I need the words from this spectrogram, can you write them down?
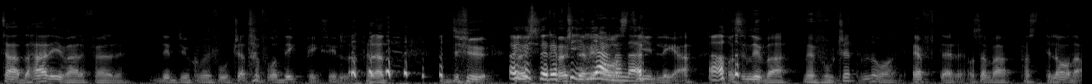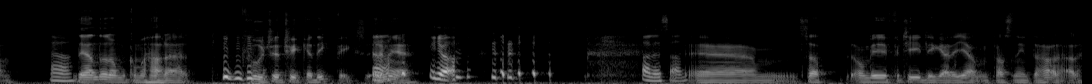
så här, det här är ju varför det, du kommer fortsätta få dickpics Hilda. För att du... Ja, just det, först är vi astydliga. Ja. Och sen du bara, men fortsätt ändå efter. Och sen bara, fast till Adam. Ja. Det enda de kommer höra är, fortsätt skicka dickpics. Är Ja. du med? Ja. ja, det är sant. Ehm, så att om vi förtydligar igen, fast ni inte hör här.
